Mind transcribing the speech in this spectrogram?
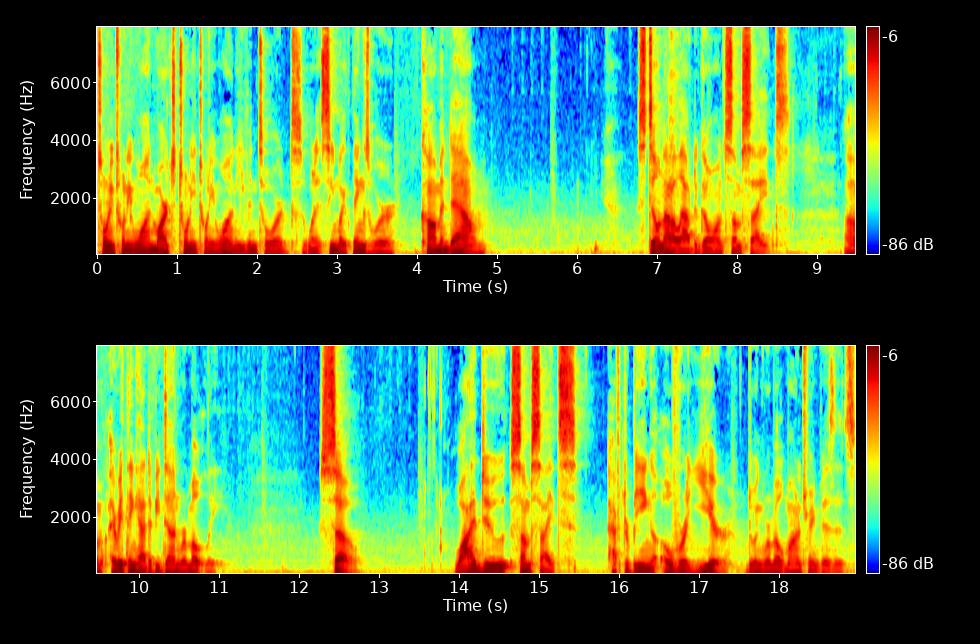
2021, March 2021, even towards when it seemed like things were calming down, still not allowed to go on some sites. Um, everything had to be done remotely. So, why do some sites, after being over a year doing remote monitoring visits,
